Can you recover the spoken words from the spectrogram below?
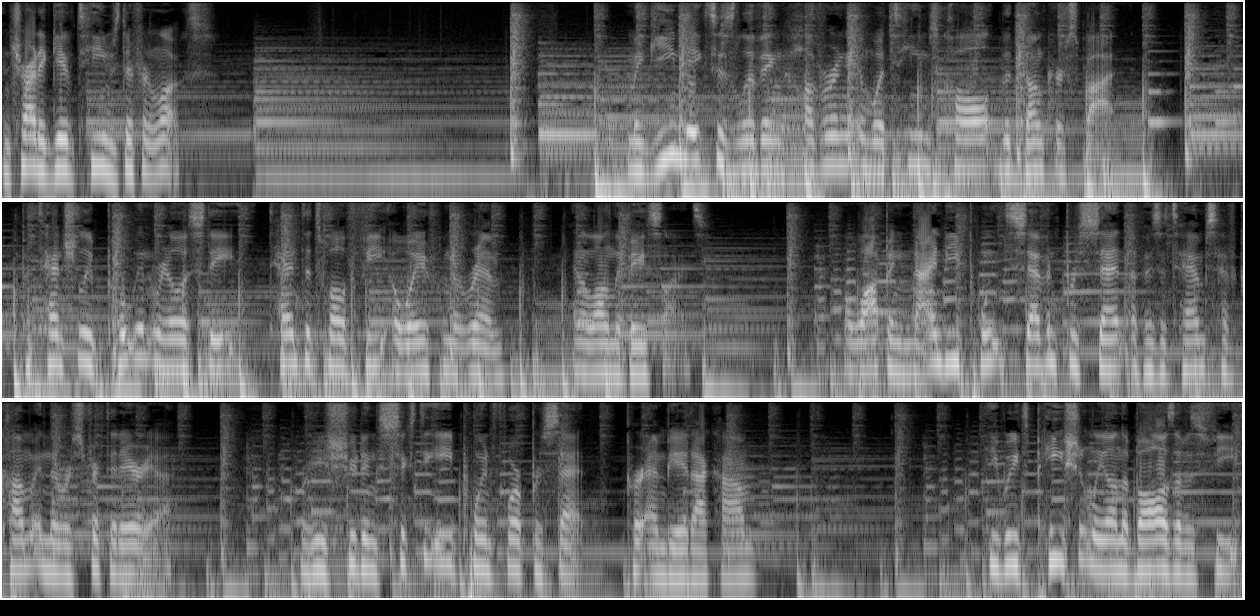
and try to give teams different looks. McGee makes his living hovering in what teams call the dunker spot, potentially potent real estate 10 to 12 feet away from the rim and along the baselines. A whopping 90.7% of his attempts have come in the restricted area, where he's shooting 68.4% per NBA.com. He waits patiently on the balls of his feet,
